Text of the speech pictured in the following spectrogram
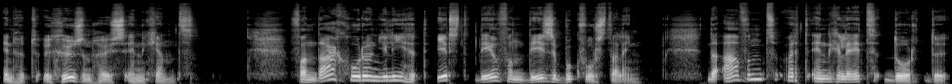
in het Geuzenhuis in Gent. Vandaag horen jullie het eerste deel van deze boekvoorstelling. De avond werd ingeleid door de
